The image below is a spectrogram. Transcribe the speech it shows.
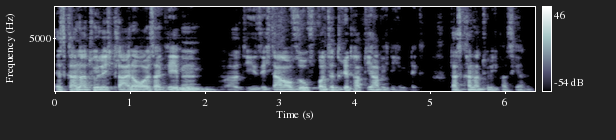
es kann natürlich kleine Häuser geben, äh, die sich darauf so konzentriert haben, die habe ich nicht im Blick. Das kann natürlich passieren.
